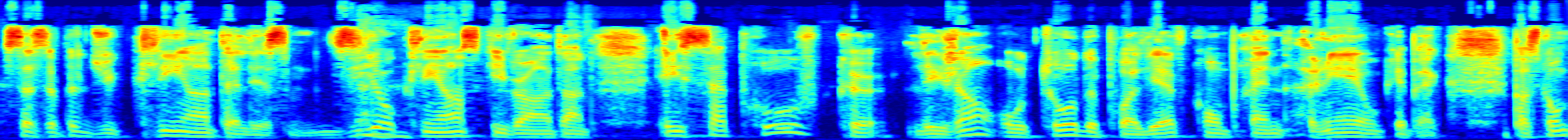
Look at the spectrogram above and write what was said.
Ça s'appelle du clientélisme. Dis au client ce qu'il veut entendre. Et ça prouve que les gens autour de Poiliev comprennent rien au Québec. Parce qu'on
